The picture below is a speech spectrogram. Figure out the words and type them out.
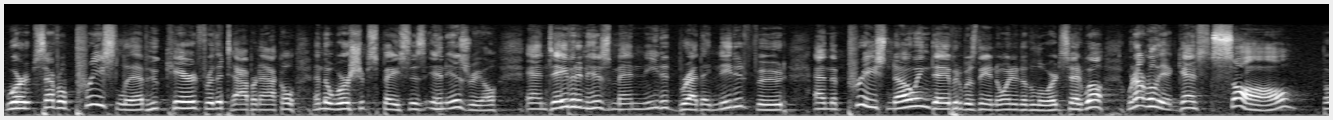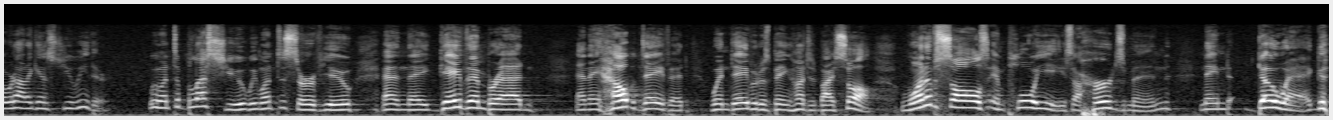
where several priests live who cared for the tabernacle and the worship spaces in Israel. And David and his men needed bread. They needed food. And the priest, knowing David was the anointed of the Lord, said, Well, we're not really against Saul, but we're not against you either. We want to bless you. We want to serve you. And they gave them bread and they helped David when David was being hunted by Saul. One of Saul's employees, a herdsman named Doeg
